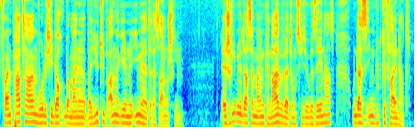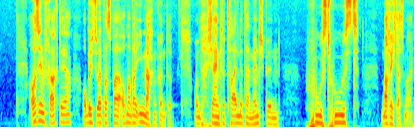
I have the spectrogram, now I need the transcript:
Vor ein paar Tagen wurde ich jedoch über meine bei YouTube angegebene E-Mail-Adresse angeschrieben. Er schrieb mir, dass er mein Kanalbewertungsvideo gesehen hat und dass es ihm gut gefallen hat. Außerdem fragte er, ob ich so etwas bei, auch mal bei ihm machen könnte. Und da ich ein total netter Mensch bin, hust, hust, mache ich das mal.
